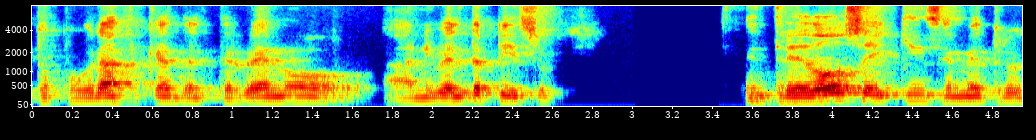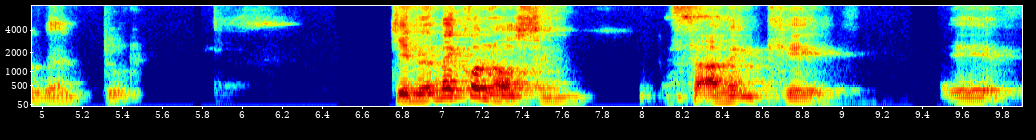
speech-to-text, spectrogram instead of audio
topográficas del terreno a nivel de piso, entre 12 y 15 metros de altura. Quienes me conocen saben que eh,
